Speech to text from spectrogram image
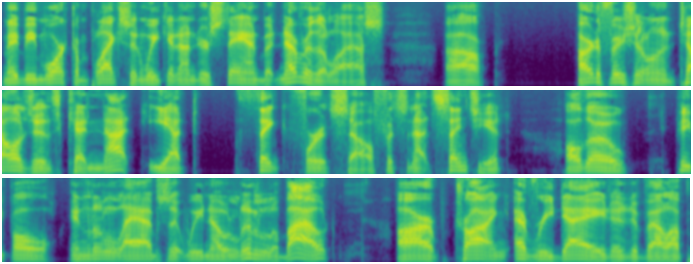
may be more complex than we can understand, but nevertheless, uh, artificial intelligence cannot yet think for itself. It's not sentient although people in little labs that we know little about are trying every day to develop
